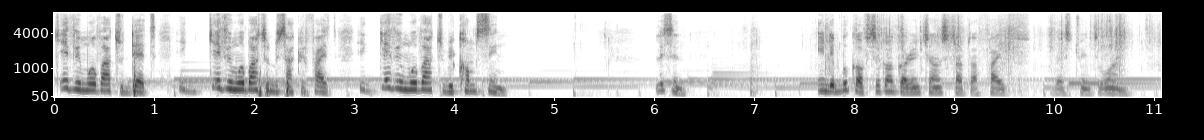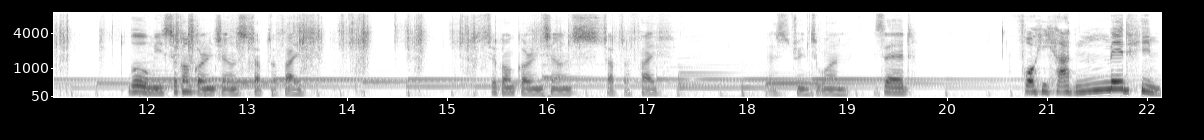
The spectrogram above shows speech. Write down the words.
gave him over to death, he gave him over to be sacrificed, he gave him over to become sin. Listen, in the book of Second Corinthians, chapter 5, verse 21. Go with me, Second Corinthians chapter 5. Second Corinthians chapter 5, verse 21. It said, For he had made him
